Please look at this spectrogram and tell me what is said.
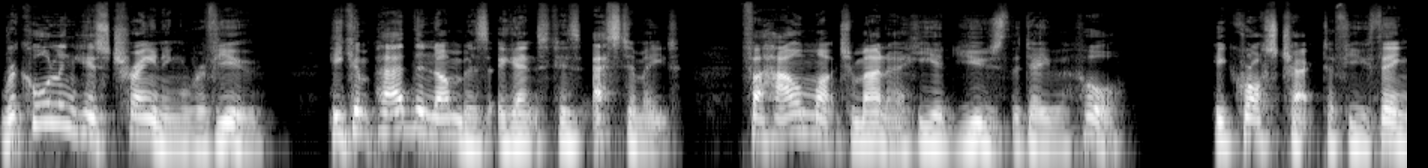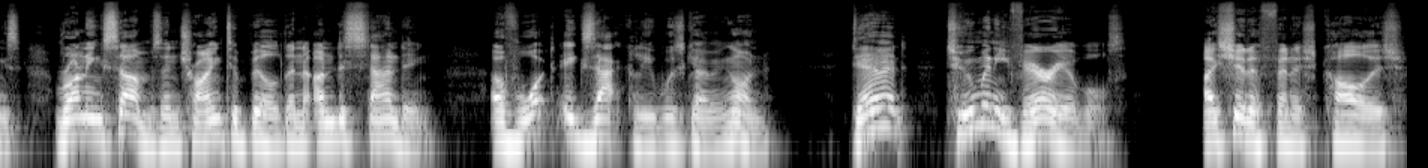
Recalling his training review, he compared the numbers against his estimate for how much mana he had used the day before. He cross checked a few things, running sums and trying to build an understanding of what exactly was going on. Damn it, too many variables. I should have finished college,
